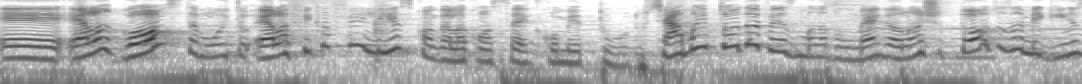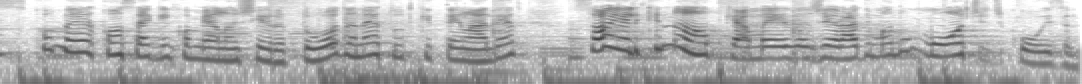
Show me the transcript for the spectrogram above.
é, ela gosta muito, ela fica feliz quando ela consegue comer tudo. Se a mãe toda vez manda um mega lanche, todos os amiguinhos conseguem comer a lancheira toda, né? Tudo que tem lá dentro. Só ele que não, porque a mãe é exagerada e manda um monte de coisa.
